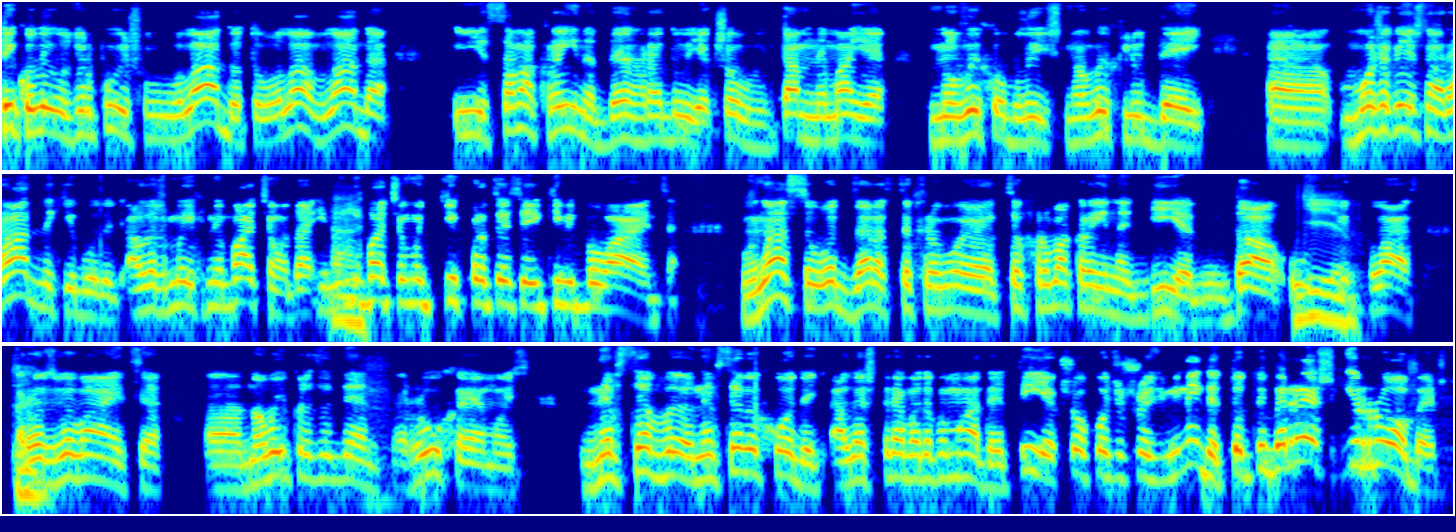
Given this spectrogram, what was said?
Ти коли узурпуєш владу, то вла- влада і сама країна деградує, якщо там немає нових облич, нових людей. Е, може, звісно, радники будуть, але ж ми їх не бачимо. Да? І ми не бачимо тих процесів, які відбуваються. В нас от зараз цифрова, цифрова країна діє, да, Діє. клас, розвивається, е, новий президент, рухаємось. Не все не все виходить, але ж треба допомагати. Ти, якщо хочеш щось змінити, то ти береш і робиш.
